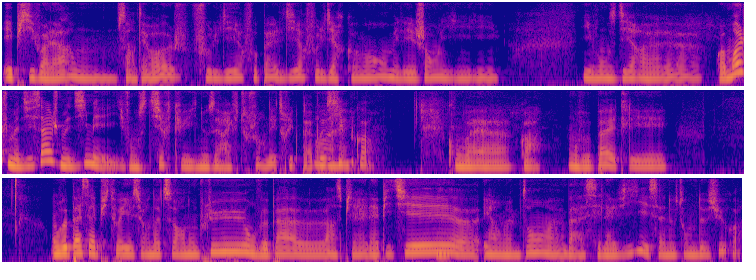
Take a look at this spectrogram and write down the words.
Et puis voilà, on s'interroge, faut le dire, faut pas le dire, faut le dire comment, mais les gens, ils, ils vont se dire... Euh, quoi, moi, je me dis ça, je me dis, mais ils vont se dire qu'il nous arrive toujours des trucs pas possibles, quoi. Qu'on va... Quoi On veut pas être les... On veut pas s'apitoyer sur notre sort non plus, on veut pas euh, inspirer la pitié, mm. euh, et en même temps, bah, c'est la vie et ça nous tombe dessus, quoi.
